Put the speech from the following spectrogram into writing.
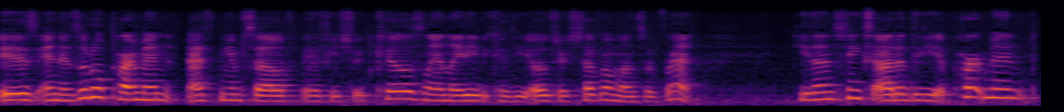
is in his little apartment asking himself if he should kill his landlady because he owes her several months of rent. He then sneaks out of the apartment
